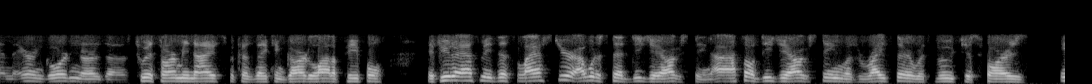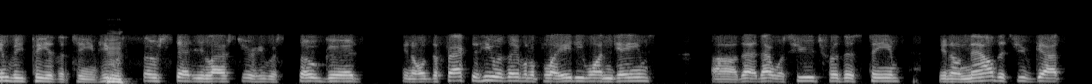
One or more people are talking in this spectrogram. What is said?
and Aaron Gordon are the Swiss Army knives because they can guard a lot of people. If you'd asked me this last year, I would have said DJ Augustine. I, I thought DJ Augustine was right there with Vooch as far as MVP of the team. He hmm. was so steady last year. He was so good. You know, the fact that he was able to play 81 games, uh, that that was huge for this team you know, now that you've got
